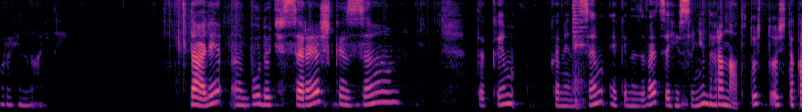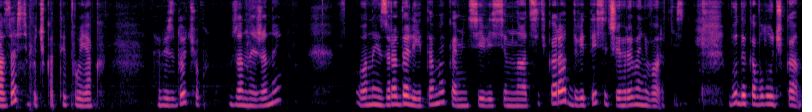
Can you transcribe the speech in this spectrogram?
оригінальний. Далі е, будуть сережки з таким камінцем, який називається гісеніт гранат. Тобто ось така застібочка, типу як гвіздочок занижений. Вони з родолітами, камінці 18 карат, 2000 гривень вартість. Буде каблучка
